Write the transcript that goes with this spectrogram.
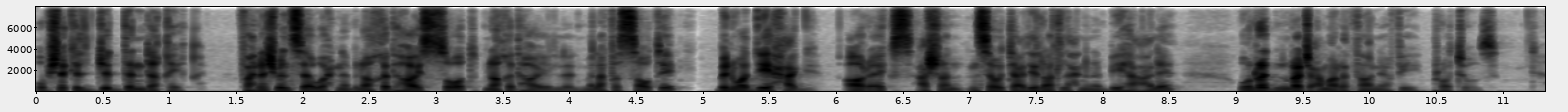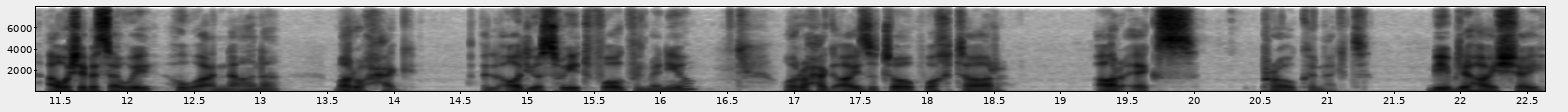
وبشكل جدا دقيق. فإحنا شو بنسوي؟ إحنا بناخذ هاي الصوت بناخذ هاي الملف الصوتي بنوديه حق RX عشان نسوي التعديلات اللي إحنا نبيها عليه ونرد نرجعه مرة ثانية في Pro Tools أول شيء بسويه هو إن أنا بروح حق ال AudioSuite فوق في المنيو وأروح حق iZotope وأختار RX Pro Connect بيجيب لي هاي الشيء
